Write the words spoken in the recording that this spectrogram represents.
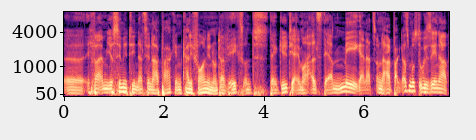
äh, ich war im Yosemite Nationalpark in Kalifornien unterwegs und der gilt ja immer als der Mega-Nationalpark. Das musst du gesehen haben.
